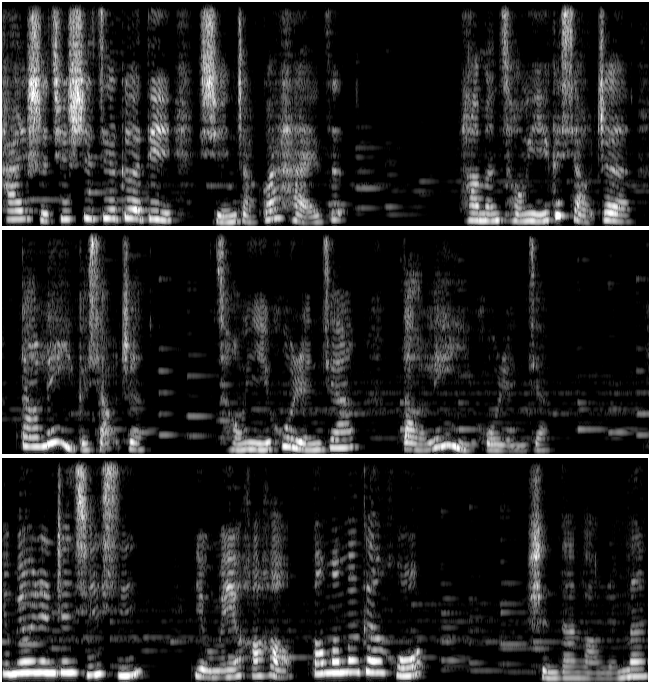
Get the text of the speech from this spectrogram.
开始去世界各地寻找乖孩子。他们从一个小镇到另一个小镇，从一户人家到另一户人家。有没有认真学习？有没有好好帮妈妈干活？圣诞老人们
